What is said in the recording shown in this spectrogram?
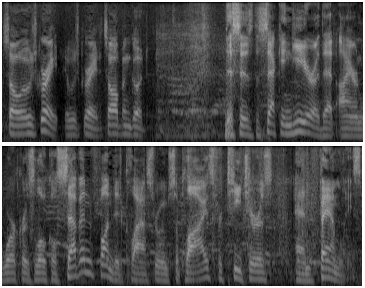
So it was great. It was great. It's all been good. This is the second year that Iron Workers Local 7 funded classroom supplies for teachers and families.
